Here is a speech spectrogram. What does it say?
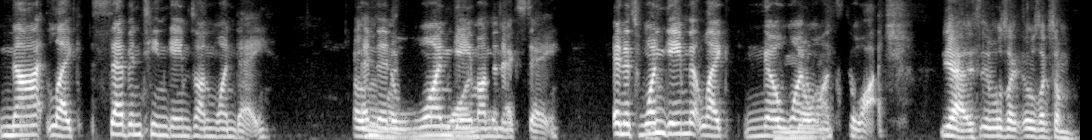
Not like 17 games on one day Other and then like, one, game on the next day and it's one game that like no one No- wants to watch yeah it, it was like it was like some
